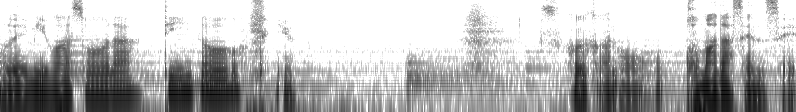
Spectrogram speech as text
ドレミはソラティドっていう、すごいあの、駒田先生っ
